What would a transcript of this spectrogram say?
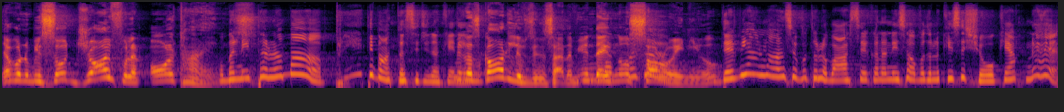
You're going to be so joyful at all times. ඔබ නිතරම ප්‍රීතිමත්ව සිටින කෙනෙක්. Because God lives inside of you and there is no මොකද sorrow in you. දෙවියන් වහන්සේ ඔබ තුළ වාසය කරන නිසා ඔබ තුළ කිසි ශෝකයක් නැහැ.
